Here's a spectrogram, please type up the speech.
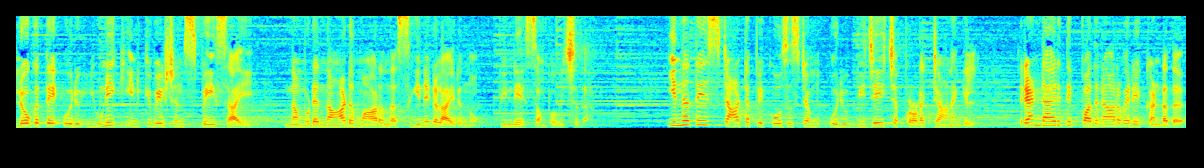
ലോകത്തെ ഒരു യുണീക്ക് ഇൻക്യുബേഷൻ സ്പേസായി നമ്മുടെ നാട് മാറുന്ന സീനുകളായിരുന്നു പിന്നെ സംഭവിച്ചത്. ഇന്നത്തെ സ്റ്റാർട്ടപ്പ് ഇക്കോസിസ്റ്റം ഒരു വിജയിച്ച പ്രൊഡക്റ്റ് ആണെങ്കിൽ രണ്ടായിരത്തി പതിനാറ് വരെ കണ്ടത്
